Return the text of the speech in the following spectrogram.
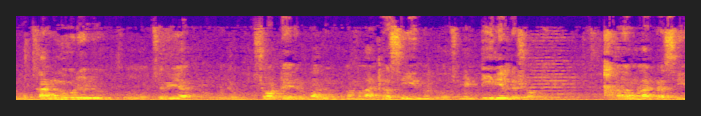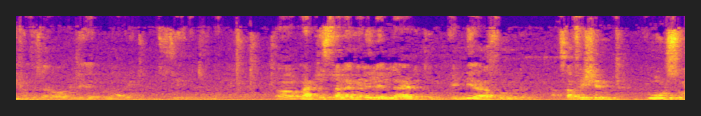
ഏഹ്, ചെറിയ ഒരു ഷോർട്ടേജ് ഉണ്ട്. അത് നമ്മൾ അഡ്രസ് ചെയ്യുന്നുണ്ട്. കുറച്ച് മെറ്റീരിയലിന്റെ ഷോർട്ടേജ് അത് നമ്മൾ അഡ്രസ് ചെയ്യുന്നുണ്ട് സാർ ഓൾറെഡി അറേഞ്ച്മെന്റ്സ് ചെയ്തിട്ടുണ്ട്. മറ്റ് സ്ഥലങ്ങളിൽ എല്ലായിടത്തും എൻ ഡി ആർ എഫ് ഉണ്ട്. സഫീഷ്യന്റ് ഗോൾസും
